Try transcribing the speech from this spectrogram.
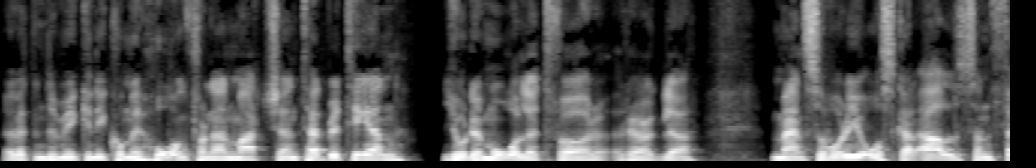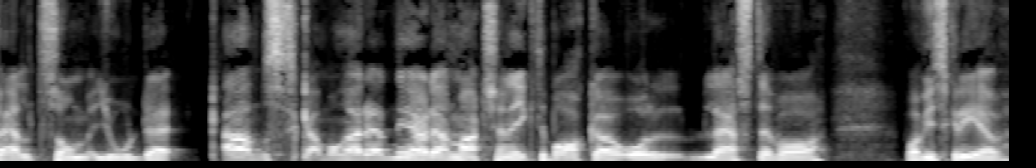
Jag vet inte hur mycket ni kommer ihåg från den matchen. Ted Brithén gjorde målet för Rögle. Men så var det ju Oskar Alsenfelt som gjorde ganska många räddningar i den matchen. Jag gick tillbaka och läste vad, vad vi skrev.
